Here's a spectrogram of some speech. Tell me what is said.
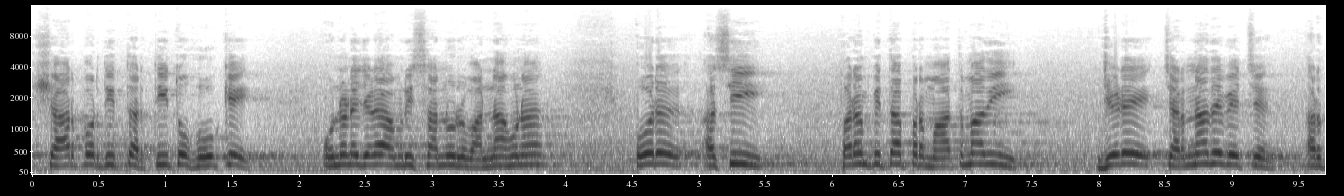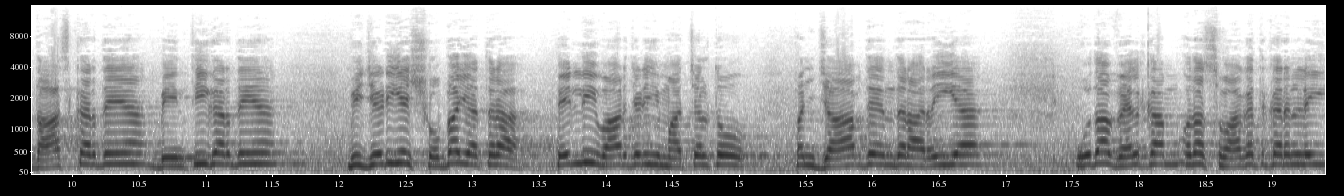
ਹੁਸ਼ਿਆਰਪੁਰ ਦੀ ਧਰਤੀ ਤੋਂ ਹੋ ਕੇ ਉਹਨਾਂ ਨੇ ਜਿਹੜਾ ਅੰਮ੍ਰਿਤਸਰ ਨੂੰ ਰਵਾਨਾ ਹੋਣਾ ਔਰ ਅਸੀਂ ਪਰਮ ਪਿਤਾ ਪਰਮਾਤਮਾ ਦੀ ਜਿਹੜੇ ਚਰਨਾਂ ਦੇ ਵਿੱਚ ਅਰਦਾਸ ਕਰਦੇ ਆਂ ਬੇਨਤੀ ਕਰਦੇ ਆਂ ਵੀ ਜਿਹੜੀ ਇਹ ਸ਼ੋਭਾ ਯਾਤਰਾ ਪਹਿਲੀ ਵਾਰ ਜਿਹੜੀ ਹਿਮਾਚਲ ਤੋਂ ਪੰਜਾਬ ਦੇ ਅੰਦਰ ਆ ਰਹੀ ਆ। ਉਹਦਾ ਵੈਲਕਮ, ਉਹਦਾ ਸਵਾਗਤ ਕਰਨ ਲਈ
